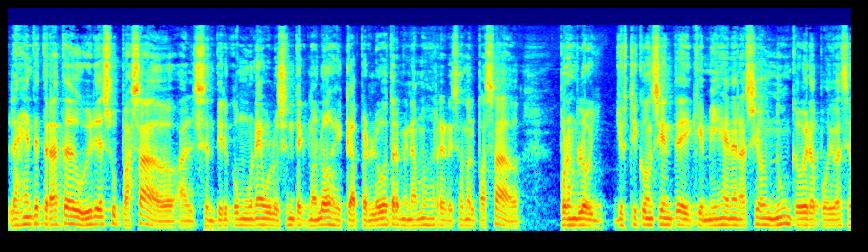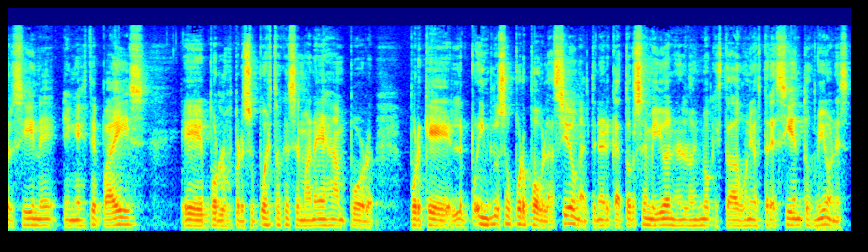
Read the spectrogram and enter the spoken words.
la gente trata de huir de su pasado al sentir como una evolución tecnológica, pero luego terminamos regresando al pasado. Por ejemplo, yo estoy consciente de que mi generación nunca hubiera podido hacer cine en este país eh, por los presupuestos que se manejan, por, porque incluso por población, al tener 14 millones, es lo mismo que Estados Unidos, 300 millones.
